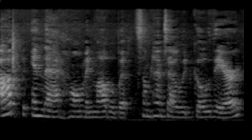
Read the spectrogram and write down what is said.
up in that home in Mabou, but sometimes I would go there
